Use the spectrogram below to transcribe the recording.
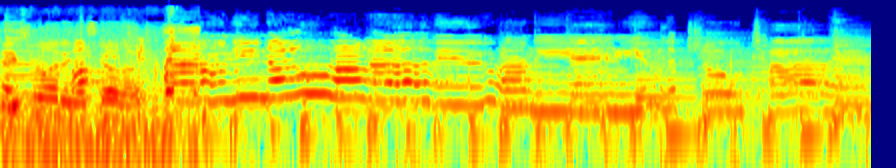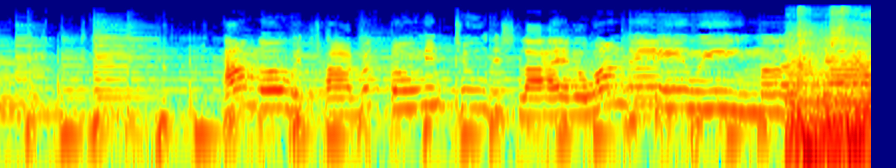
Thanks for letting us go though. Hard, we're thrown into this life, one day we must die.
